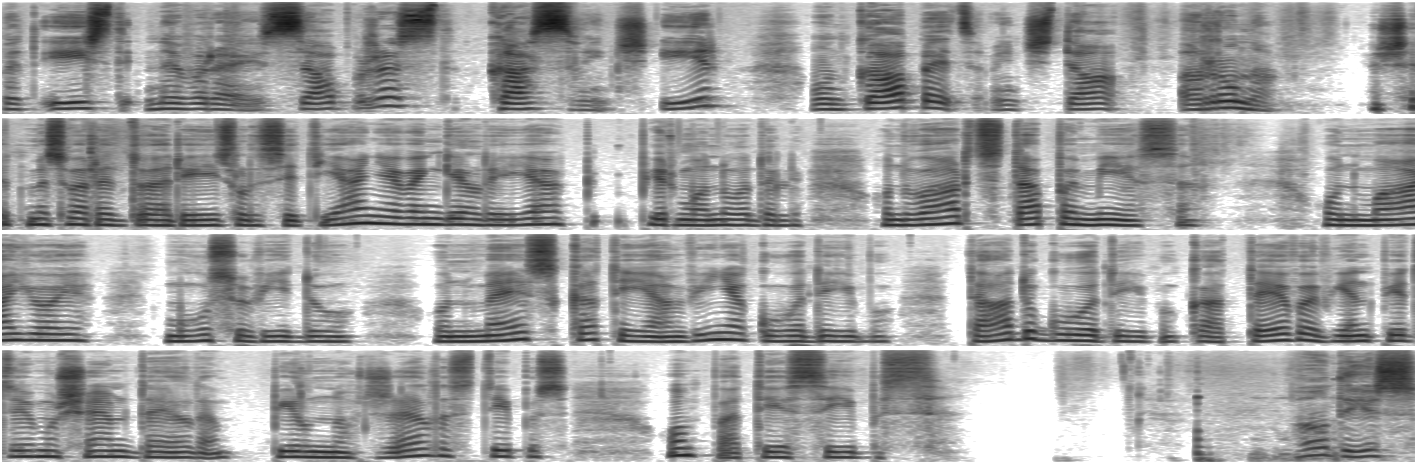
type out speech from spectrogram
bet īsti nevarēja saprast, kas viņš ir un kāpēc viņš tā runā. Šeit mēs varētu arī izlasīt Jāņa Evangelijā, pirmo nodaļu, un vārds tapa miesa un mājoja mūsu vidū, un mēs skatījām viņa godību, tādu godību, kā teva vienpiedzimušajam dēlam, pilnu žēlastības un patiesības. Paldies!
